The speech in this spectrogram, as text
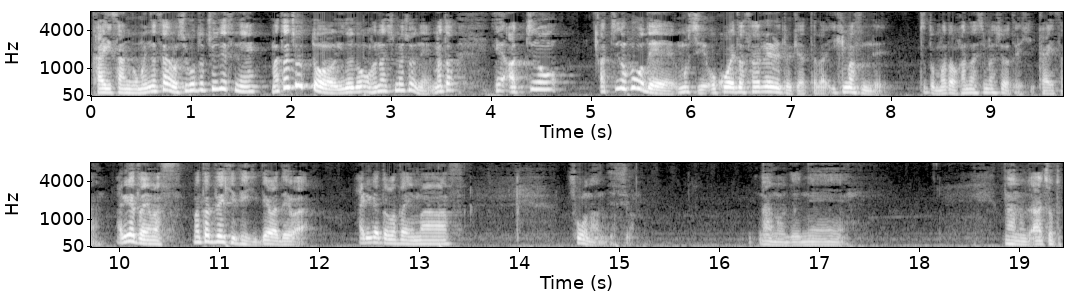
解散ごめんなさい。お仕事中ですね。またちょっといろいろお話しましょうね。また、え、あっちの、あっちの方でもしお声出される時あったら行きますんで、ちょっとまたお話しましょう。ぜひ、解散。ありがとうございます。またぜひぜひ。ではでは。ありがとうございます。そうなんですよ。なのでね、なので、あ、ちょっと、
